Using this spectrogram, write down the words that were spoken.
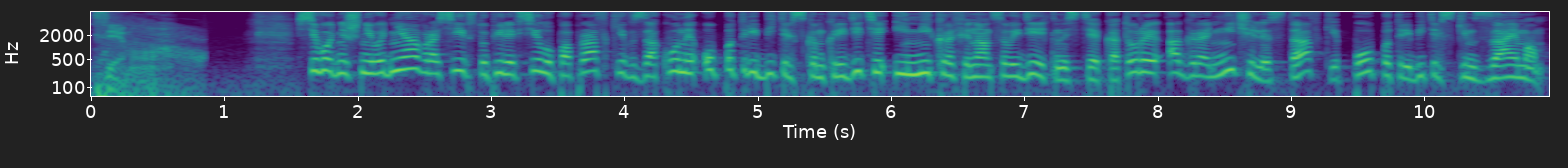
тему. Сегодняшнего дня в России вступили в силу поправки в законы о потребительском кредите и микрофинансовой деятельности, которые ограничили ставки по потребительским займам.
